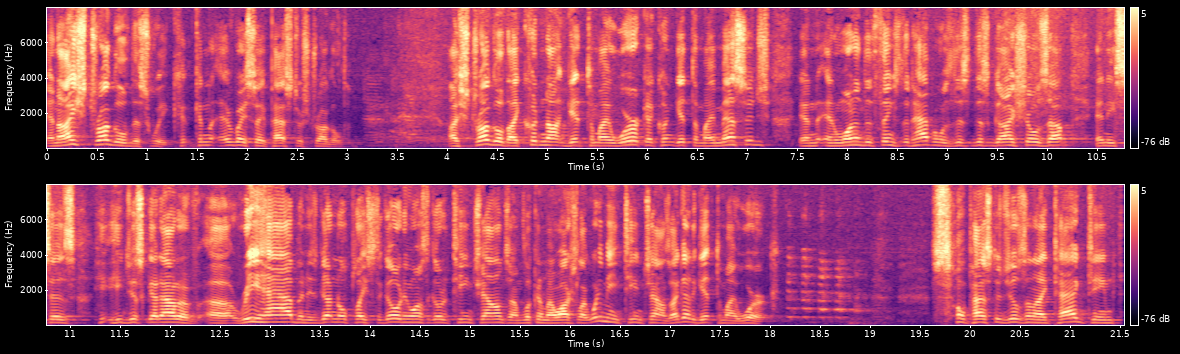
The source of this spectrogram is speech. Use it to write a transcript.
And I struggled this week. Can everybody say, Pastor struggled? I struggled. I could not get to my work. I couldn't get to my message. And, and one of the things that happened was this, this guy shows up and he says he, he just got out of uh, rehab and he's got no place to go and he wants to go to Teen Challenge. I'm looking at my watch like, what do you mean Teen Challenge? I got to get to my work. So Pastor Jills and I tag teamed,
